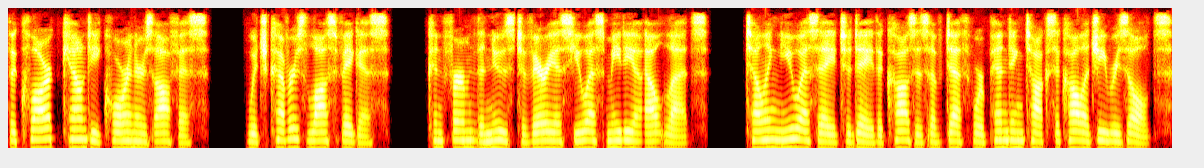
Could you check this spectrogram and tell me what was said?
The Clark County Coroner's Office, which covers Las Vegas, confirmed the news to various U.S. media outlets, telling USA Today the causes of death were pending toxicology results.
